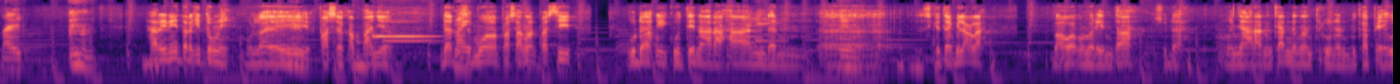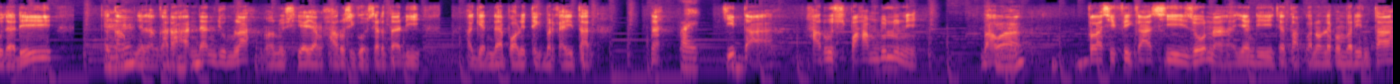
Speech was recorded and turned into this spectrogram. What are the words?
baik hari ini terhitung nih mulai hmm. fase kampanye dan baik. semua pasangan pasti udah ngikutin arahan dan uh, hmm. kita bilang lah bahwa pemerintah sudah menyarankan dengan turunan BKPU tadi tentang hmm. penyelenggaraan dan jumlah manusia yang harus ikut serta di agenda politik berkaitan. Nah, Baik. kita harus paham dulu nih bahwa hmm. klasifikasi zona yang ditetapkan oleh pemerintah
